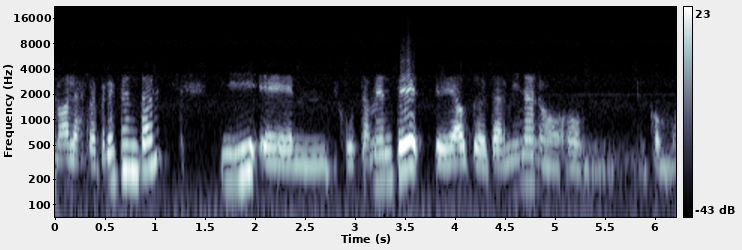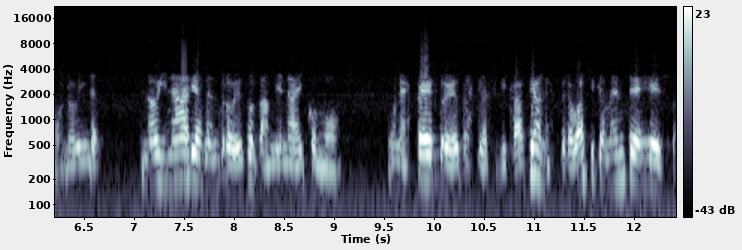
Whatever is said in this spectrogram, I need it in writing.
no las representan y em, justamente se autodeterminan o, como no, no binarias, dentro de eso también hay como un espectro y otras clasificaciones, pero básicamente es eso.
